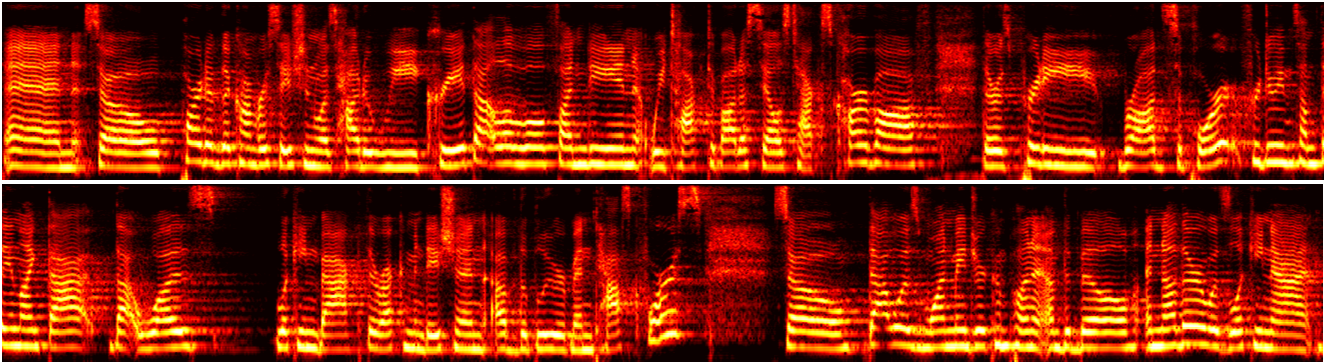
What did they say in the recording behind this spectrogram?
And so part of the conversation was how do we create that level of funding? We talked about a sales tax carve off. There was pretty broad support for doing something like that. That was looking back the recommendation of the blue ribbon task force. So that was one major component of the bill. Another was looking at,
